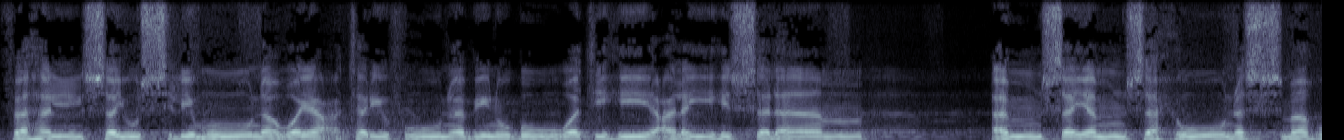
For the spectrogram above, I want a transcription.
فهل سيسلمون ويعترفون بنبوته عليه السلام؟ أم سيمسحون اسمه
